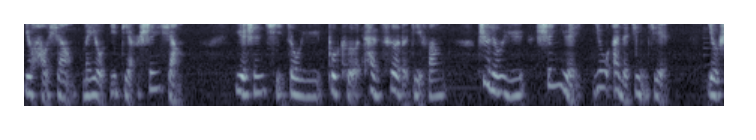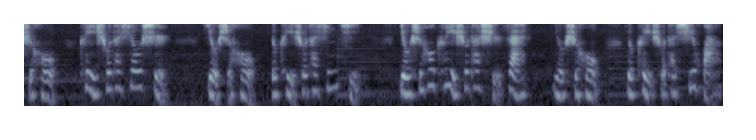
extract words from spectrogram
又好像没有一点儿声响。乐声起奏于不可探测的地方，滞留于深远幽暗的境界。有时候可以说它消逝，有时候又可以说它兴起；有时候可以说它实在，有时候又可以说它虚华。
